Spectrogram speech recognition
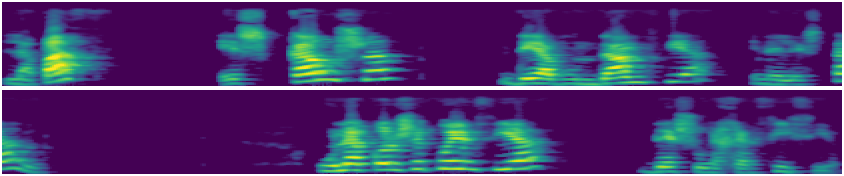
la paz es causa de abundancia en el Estado una consecuencia de su ejercicio.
